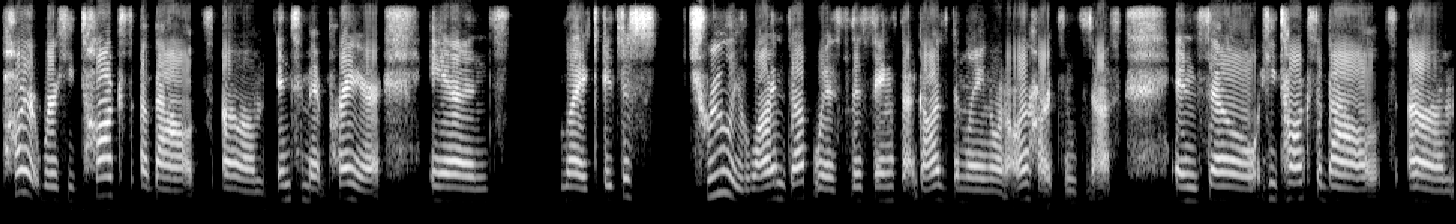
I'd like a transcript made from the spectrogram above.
part where he talks about um, intimate prayer and like it just truly lines up with the things that God's been laying on our hearts and stuff. And so he talks about um,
